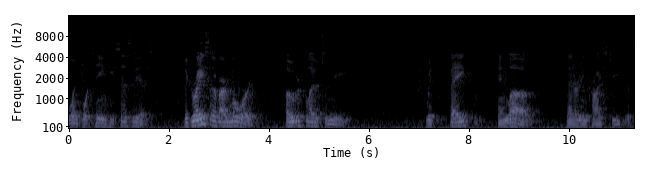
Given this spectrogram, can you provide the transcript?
1.14, he says this, The grace of our Lord overflowed to me with faith and love that are in Christ Jesus.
